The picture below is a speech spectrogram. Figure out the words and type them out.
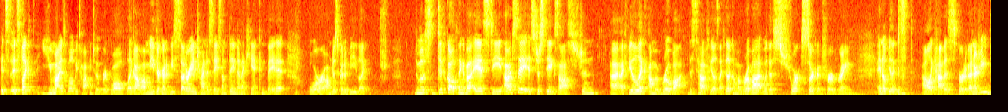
it's it's like you might as well be talking to a brick wall. Like I'm, I'm either going to be stuttering trying to say something and I can't convey it, or I'm just going to be like. The most difficult thing about ASD, I would say it's just the exhaustion. Uh, I feel like I'm a robot. This is how it feels. I feel like I'm a robot with a short circuit for a brain, and it'll be like I'll like have a spurt of energy,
